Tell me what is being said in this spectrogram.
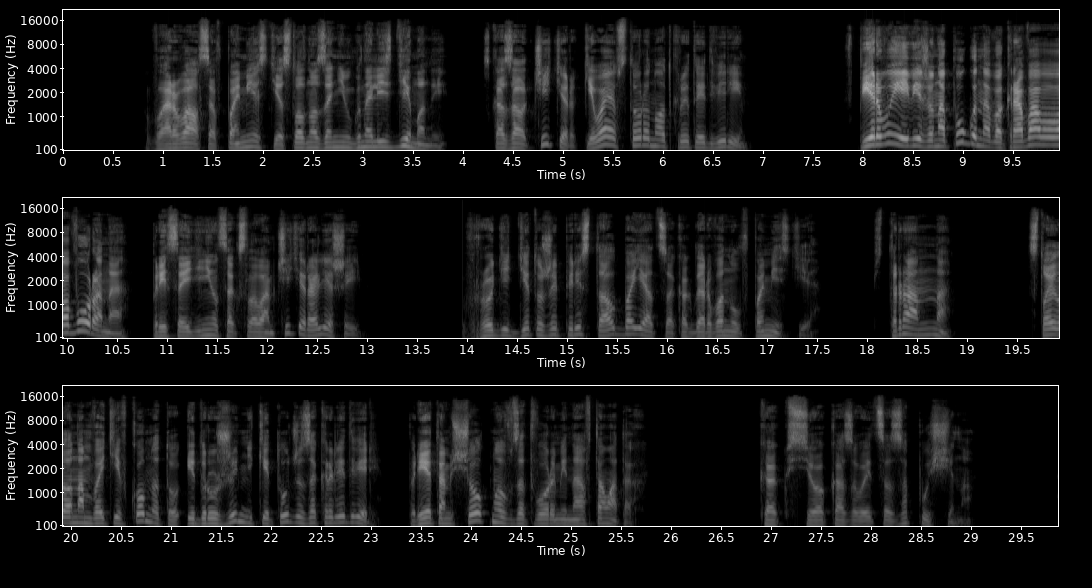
«Ворвался в поместье, словно за ним гнались демоны», — сказал читер, кивая в сторону открытой двери. «Впервые вижу напуганного кровавого ворона», — присоединился к словам читера Леший. Вроде дед уже перестал бояться, когда рванул в поместье. Странно. Стоило нам войти в комнату, и дружинники тут же закрыли дверь, при этом щелкнув затворами на автоматах. Как все оказывается запущено.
